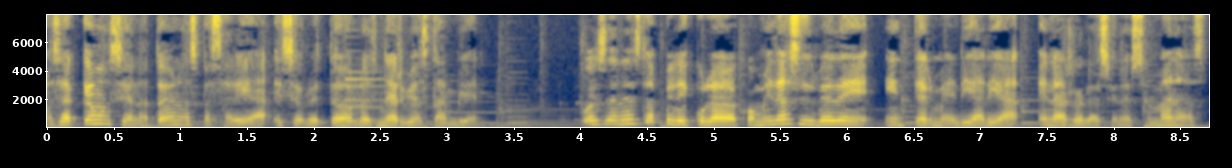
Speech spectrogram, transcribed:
O sea, qué emociona, todo nos pasaría y sobre todo los nervios también. Pues en esta película la comida sirve de intermediaria en las relaciones humanas.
